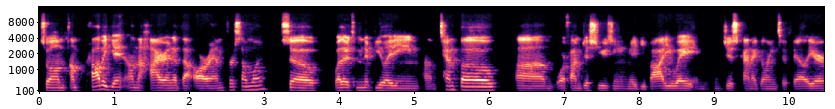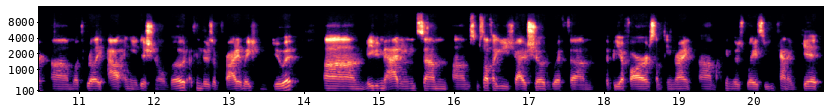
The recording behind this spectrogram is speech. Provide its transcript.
So I'm, I'm probably getting on the higher end of that RM for someone. So whether it's manipulating um, tempo um, or if I'm just using maybe body weight and, and just kind of going to failure um, with really out any additional load, I think there's a variety of ways you can do it um, maybe adding some um, some stuff like you guys showed with um, the BFR or something, right? I think there's ways you can kind of get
